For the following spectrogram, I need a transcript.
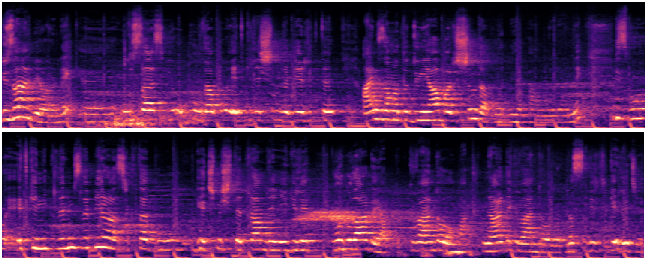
güzel bir örnek. E, uluslararası bir okulda bu etkileşimle birlikte aynı zamanda dünya barışını da bu yapan bir örnek. Biz bu etkinliklerimizle birazcık da bu geçmiş depremle ilgili vurgular da yaptık. Güvende olmak, nerede güvende olur, nasıl bir gelecek?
